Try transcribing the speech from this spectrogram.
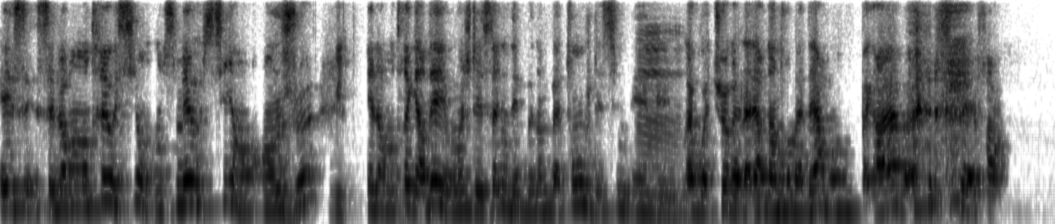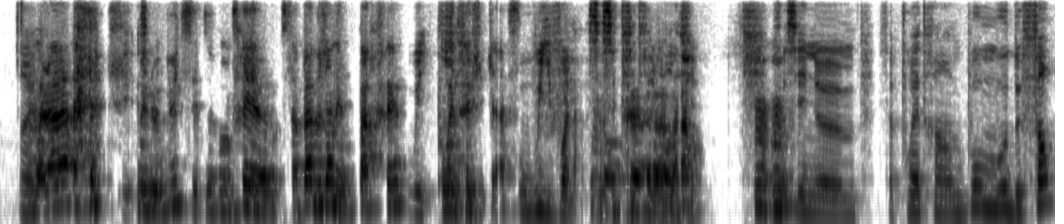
Et, c'est leur montrer aussi, on, se met aussi en, jeu et leur montrer, regardez, moi, je dessine des bonhommes bâtons, je dessine des, hmm. ma voiture, elle a l'air d'un dromadaire, bon, pas grave. enfin, voilà. Mais le but, c'est de montrer, euh, ça n'a pas besoin d'être parfait pour être efficace. Oui, voilà, ça c'est très très bien. Euh, mm, mm. Ça, une, ça pourrait être un beau mot de fin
